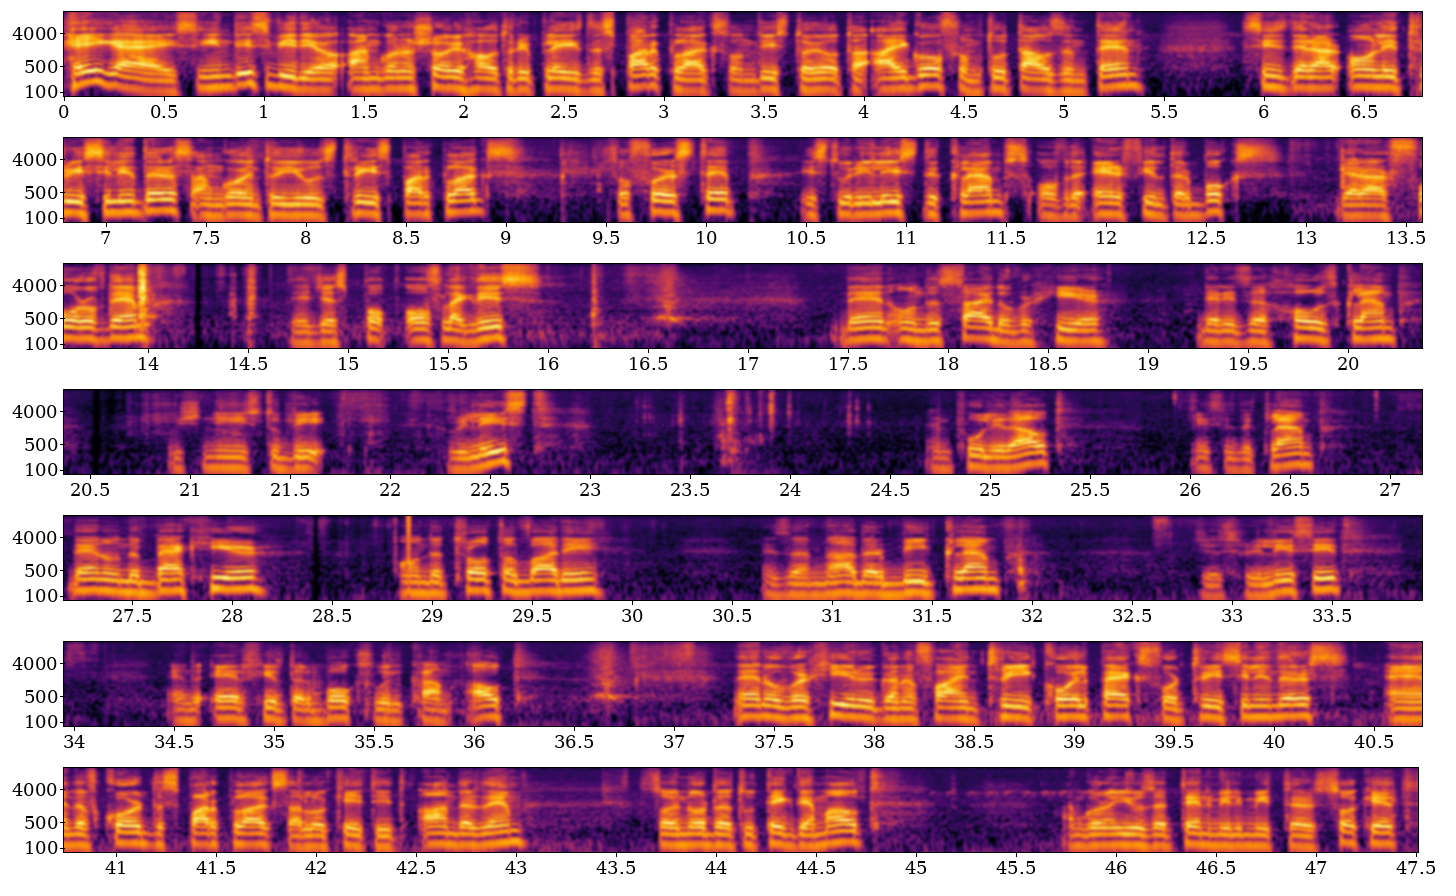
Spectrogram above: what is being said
Hey guys, in this video I'm gonna show you how to replace the spark plugs on this Toyota Aygo from 2010. Since there are only three cylinders, I'm going to use three spark plugs. So first step is to release the clamps of the air filter box. There are four of them. They just pop off like this. Then on the side over here, there is a hose clamp which needs to be released and pull it out. This is the clamp. Then on the back here, on the throttle body, is another big clamp. Just release it and the air filter box will come out. Then over here you're gonna find three coil packs for three cylinders and of course the spark plugs are located under them. So in order to take them out, I'm gonna use a 10 millimeter socket.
